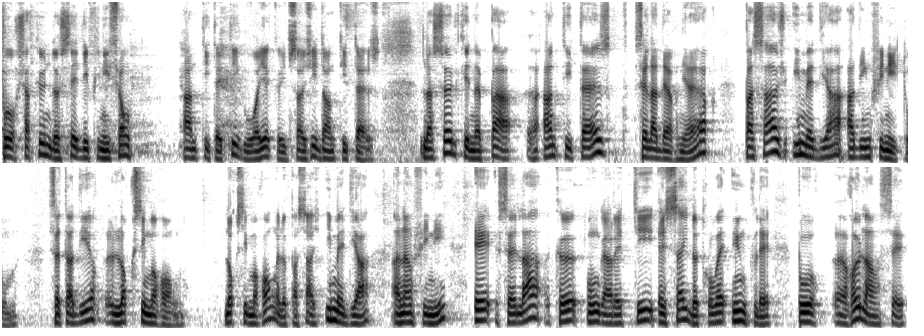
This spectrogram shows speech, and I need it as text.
pour chacune de ces définitions antithétiques. Vous voyez qu'il s'agit d'antithèse. La seule qui n'est pas euh, antithèse, c'est la dernière, passage immédiat ad infinitum, c'est-à-dire l'oxymoron. L'oxymoron est le passage immédiat à l'infini, et c'est là que Ungaretti essaye de trouver une clé pour euh, relancer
